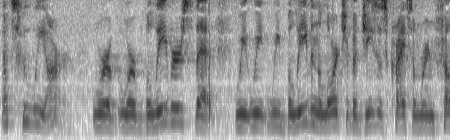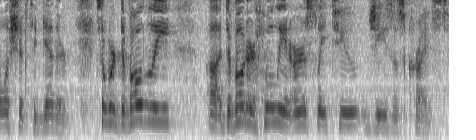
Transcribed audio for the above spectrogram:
That's who we are. We're, we're believers that we, we, we believe in the Lordship of Jesus Christ and we're in fellowship together. So we're devotedly, uh, devoted wholly and earnestly to Jesus Christ.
